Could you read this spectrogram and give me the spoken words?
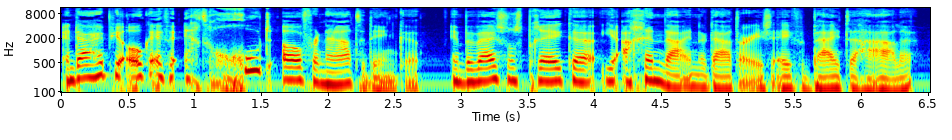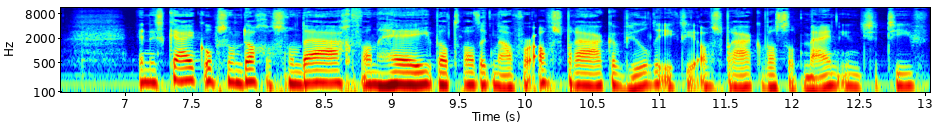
En daar heb je ook even echt goed over na te denken. En bij wijze van spreken je agenda inderdaad er eens even bij te halen. En eens kijken op zo'n dag als vandaag van... hé, hey, wat had ik nou voor afspraken? Wilde ik die afspraken? Was dat mijn initiatief?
